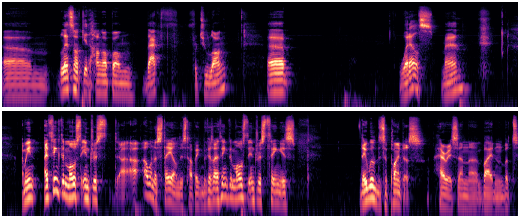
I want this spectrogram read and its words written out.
um, let's not get hung up on that f- for too long uh, what else man I mean, I think the most interest. I, I want to stay on this topic because I think the most interesting thing is they will disappoint us, Harris and uh, Biden. But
